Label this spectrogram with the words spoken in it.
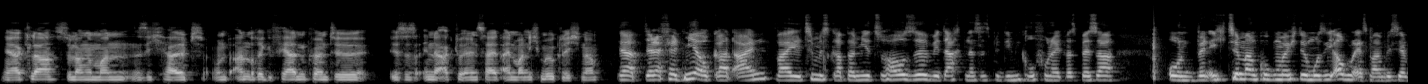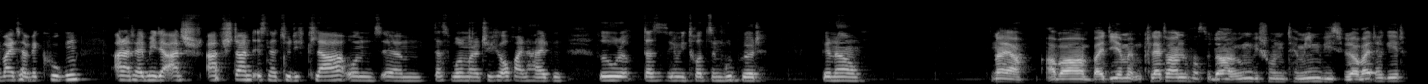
Ja klar, solange man sich halt und andere gefährden könnte, ist es in der aktuellen Zeit einfach nicht möglich, ne? Ja, da fällt mir auch gerade ein, weil Tim ist gerade bei mir zu Hause. Wir dachten, das ist mit dem Mikrofon etwas besser. Und wenn ich Tim angucken möchte, muss ich auch erstmal ein bisschen weiter weggucken. Anderthalb Meter Abstand ist natürlich klar und ähm, das wollen wir natürlich auch einhalten, so dass es irgendwie trotzdem gut wird. Genau. Naja, aber bei dir mit dem Klettern, hast du da irgendwie schon einen Termin, wie es wieder weitergeht?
